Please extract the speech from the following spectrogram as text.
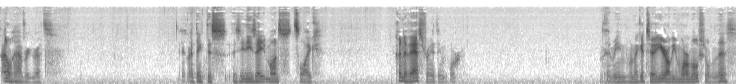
I don't have regrets. And I think this, this these 8 months it's like couldn't have asked for anything more. I mean, when I get to a year, I'll be more emotional than this.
